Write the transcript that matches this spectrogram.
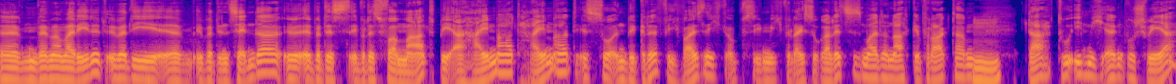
ähm, wenn man mal redet über die äh, über den Sender, über das über das Format BR Heimat. Heimat ist so ein Begriff. Ich weiß nicht, ob Sie mich vielleicht sogar letztes Mal danach gefragt haben. Mhm. Da tue ich mich irgendwo schwer.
